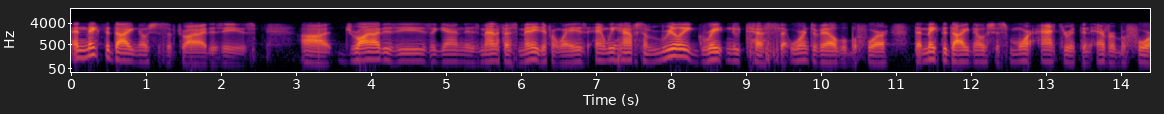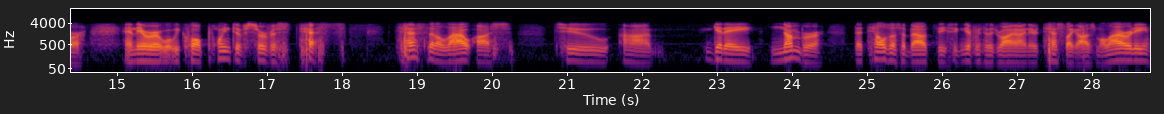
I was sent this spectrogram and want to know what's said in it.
and make the diagnosis of dry eye disease. Uh, dry eye disease, again, is manifest many different ways, and we have some really great new tests that weren't available before that make the diagnosis more accurate than ever before. And there are what we call point of service tests, tests that allow us to uh, get a number that tells us about the significance of the dry eye. And there are tests like osmolarity.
